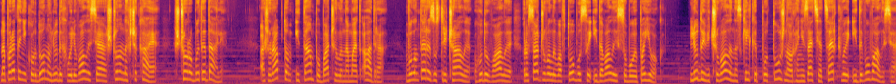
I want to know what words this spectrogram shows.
На перетині кордону люди хвилювалися, що на них чекає, що робити далі. Аж раптом і там побачили намет Адра. Волонтери зустрічали, годували, розсаджували в автобуси і давали із собою пайок. Люди відчували, наскільки потужна організація церкви, і дивувалися.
